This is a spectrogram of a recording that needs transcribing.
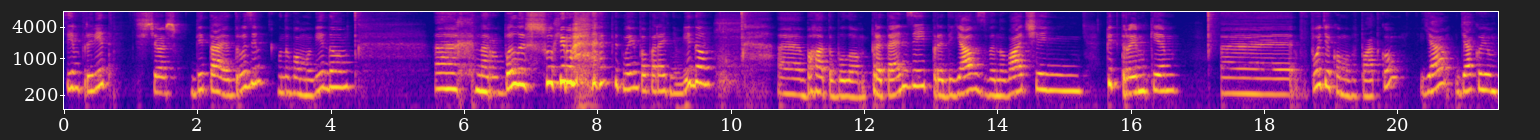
Всім привіт! Що ж, вітаю, друзі, у новому відео. Ах, наробили шухеру під моїм попереднім відео. Е, Багато було претензій, пред'яв, звинувачень, підтримки. Е, В будь-якому випадку я дякую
